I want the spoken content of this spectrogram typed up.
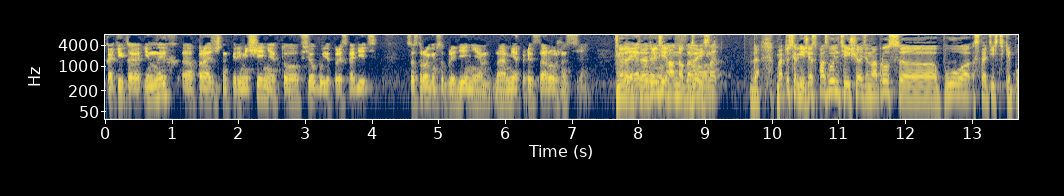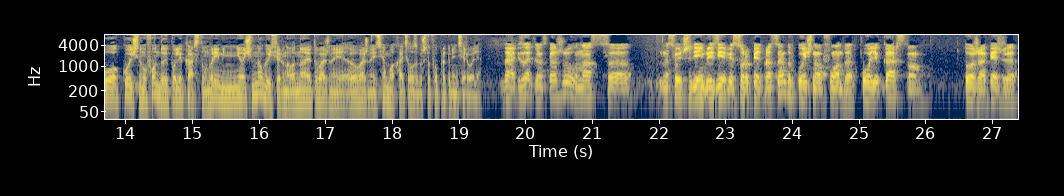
каких-то иных э, праздничных перемещений, то все будет происходить со строгим соблюдением э, мер предосторожности. Ну да, это от людей во многом зависит. Да. Бату Сергеевич, сейчас позвольте еще один вопрос э, по статистике по коечному фонду и по лекарствам. Времени не очень много эфирного, но это важная, важная тема. Хотелось бы, чтобы вы прокомментировали. Да, обязательно скажу. У нас на сегодняшний день в резерве 45% коечного фонда по лекарствам тоже, опять же,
